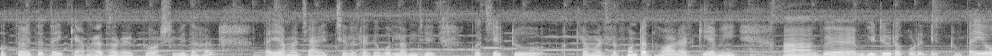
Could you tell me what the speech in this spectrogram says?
করতে হয় তো, তাই ক্যামেরা ধরার একটু অসুবিধা হয়। তাই আমার জায়ের ছেলেটাকে বললাম যে করছি একটু ক্যামেরাটা ফোনটা ধর আর কি, আমি ভিডিওটা করে দিই একটু। তাই ও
